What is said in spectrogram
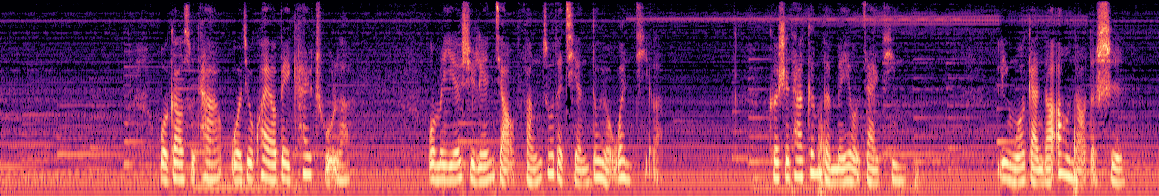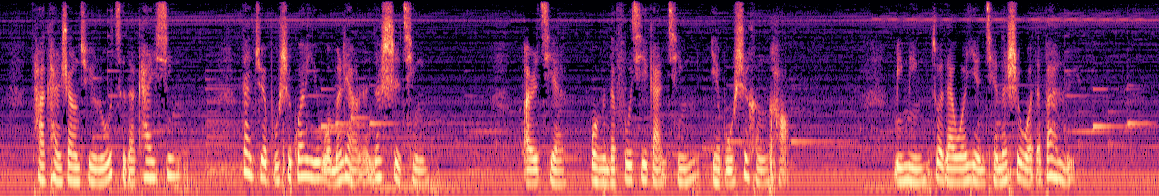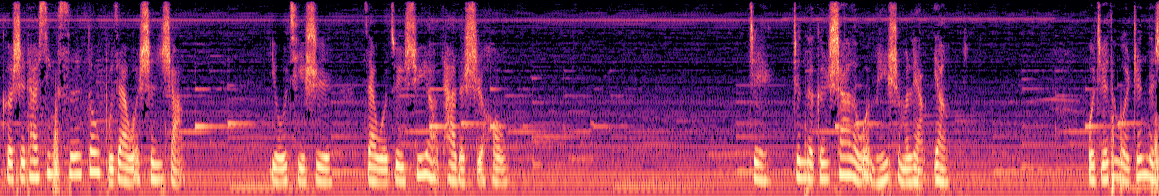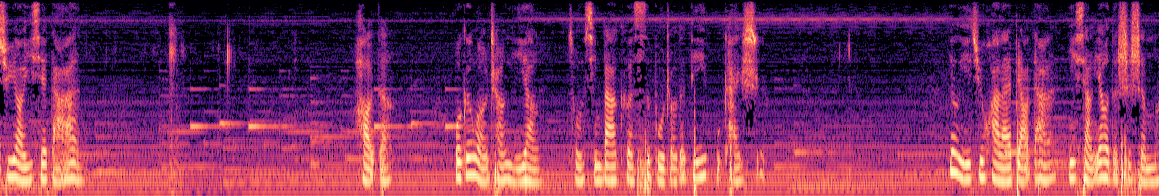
我告诉他，我就快要被开除了，我们也许连缴房租的钱都有问题了。可是他根本没有在听。令我感到懊恼的是。他看上去如此的开心，但却不是关于我们两人的事情，而且我们的夫妻感情也不是很好。明明坐在我眼前的是我的伴侣，可是他心思都不在我身上，尤其是在我最需要他的时候。这真的跟杀了我没什么两样。我觉得我真的需要一些答案。好的，我跟往常一样，从星巴克四步骤的第一步开始。用一句话来表达你想要的是什么。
